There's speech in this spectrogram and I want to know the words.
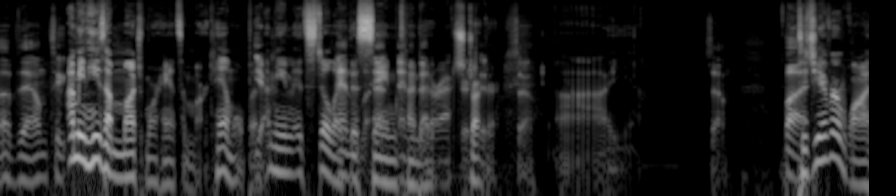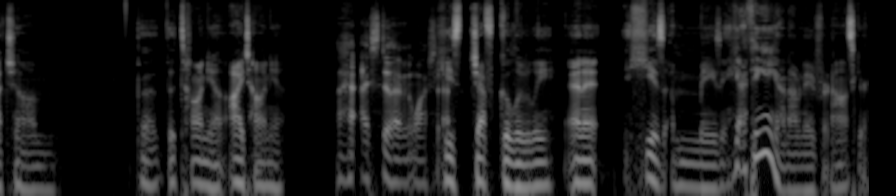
of them to I mean, he's a much more handsome Mark Hamill, but Yeah. I mean, it's still like and, the same and, and kind of better actor too, structure. So Uh, yeah. so, but Did you ever watch um the the Tonya I Tonya? I, I still haven't watched that. He's Jeff Gillooly, and it he is amazing. He, I think he got nominated for an Oscar.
